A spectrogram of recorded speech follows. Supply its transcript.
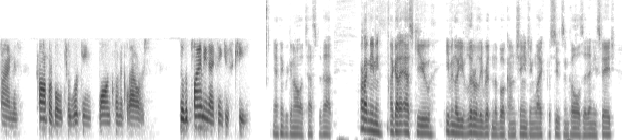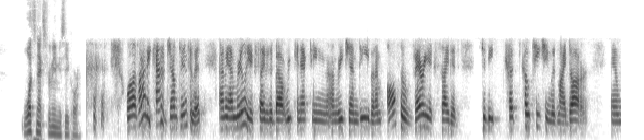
time is comparable to working long clinical hours. So the planning, I think, is key. Yeah, I think we can all attest to that. All right, Mimi, I got to ask you, even though you've literally written the book on changing life pursuits and goals at any stage, what's next for Mimi Secor? Well, I've already kind of jumped into it. I mean, I'm really excited about reconnecting on ReachMD, but I'm also very excited to be co teaching with my daughter. And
